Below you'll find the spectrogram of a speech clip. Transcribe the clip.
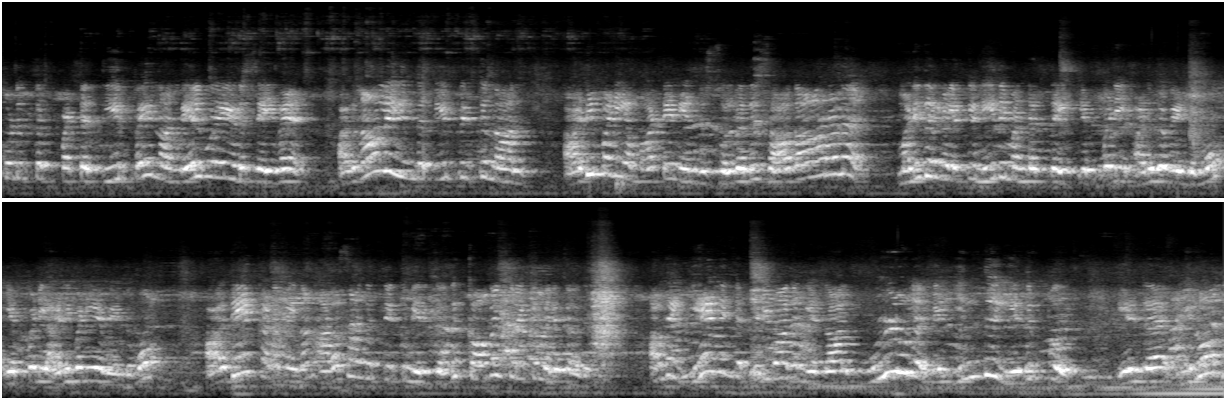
கொடுக்கப்பட்ட தீர்ப்பை நான் மேல்முறையீடு செய்வேன். அதனால இந்த தீர்ப்பிற்கு நான் அடிபணிய மாட்டேன் என்று சொல்வது சாதாரண மனிதர்களுக்கு நீதிமன்றத்தை எப்படி அணுக வேண்டுமோ எப்படி அடிபணிய வேண்டுமோ அதே கடமை தான் அரசாங்கத்திற்கும் இருக்கிறது காவல்துறைக்கும் இருக்கிறது. ஆக ஏன் இந்த பிடிவாதம் என்றால் உள்ளுணர்வில் இந்து எதிர்ப்பு என்ற விரோத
